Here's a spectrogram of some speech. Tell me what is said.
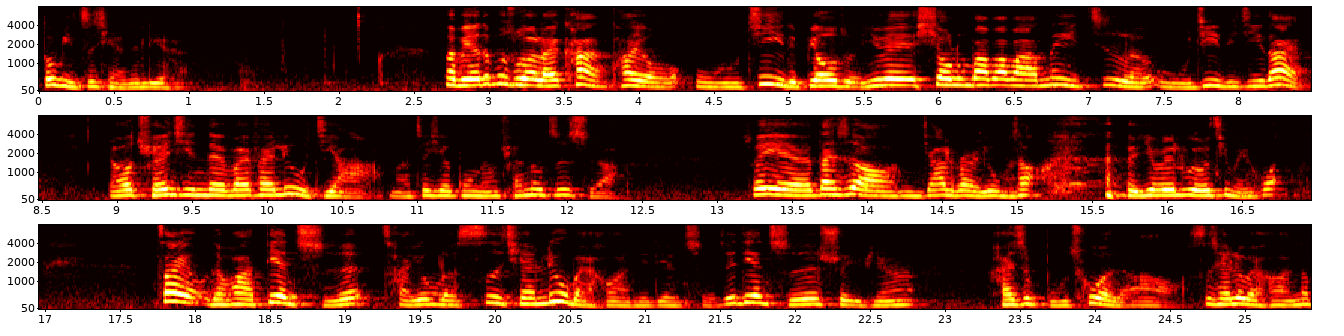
都比之前的厉害。那别的不说，来看它有五 G 的标准，因为骁龙八八八内置了五 G 的基带，然后全新的 WiFi 六加，那这些功能全都支持啊。所以，但是啊，你家里边也用不上，因为路由器没换。再有的话，电池采用了四千六百毫安的电池，这电池水平。还是不错的啊，四千六百毫安。那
